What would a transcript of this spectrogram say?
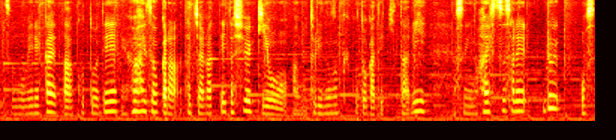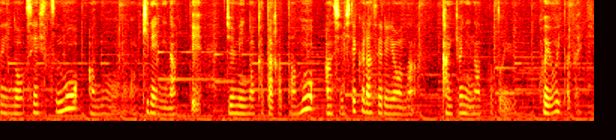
設を入れ替えたことで腐敗層から立ち上がっていた周期をあの取り除くことができたり汚水の排出される汚水の性質もあのきれいになって住民の方々も安心して暮らせるような環境になったという声をいただいています。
